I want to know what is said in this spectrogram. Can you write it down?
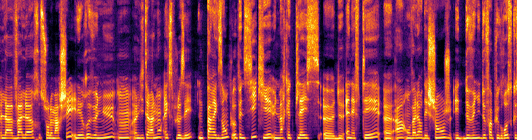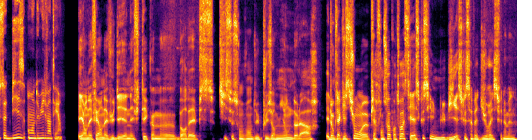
la valeur sur le marché et les revenus ont euh, littéralement explosé. Donc, par exemple, OpenSea, qui est une marketplace euh, de NFT, a en valeur d'échange est devenue deux fois plus grosse que Sotheby's en 2021. Et en effet, on a vu des NFT comme Bored Apes qui se sont vendus plusieurs millions de dollars. Et donc la question, euh, Pierre-François, pour toi, c'est est-ce que c'est une lubie? Est-ce que ça va durer ce phénomène?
